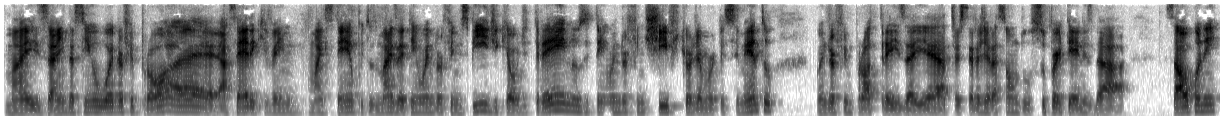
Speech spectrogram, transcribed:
Mas ainda assim, o Endorphin Pro é a série que vem mais tempo e tudo mais. Aí tem o Endorphin Speed, que é o de treinos, e tem o Endorphin Shift, que é o de amortecimento. O Endorphin Pro 3 aí é a terceira geração do super tênis da Salcone.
